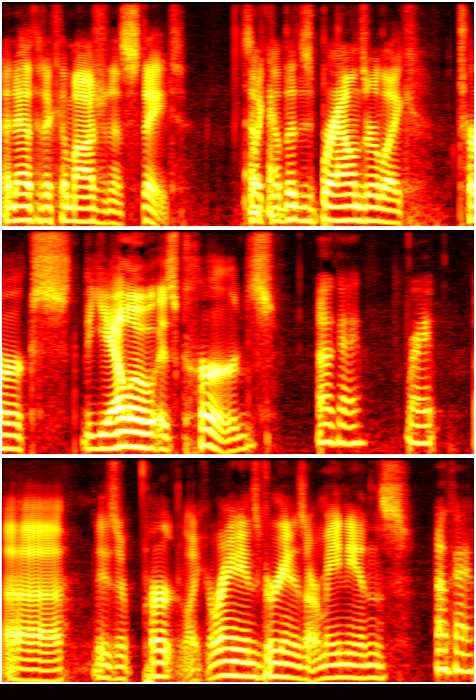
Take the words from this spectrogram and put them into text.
an ethnic homogenous state. It's like Okay. these browns are like Turks, the yellow is Kurds. okay. Right. Uh these are per- like Iranians, green is Armenians. Okay.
